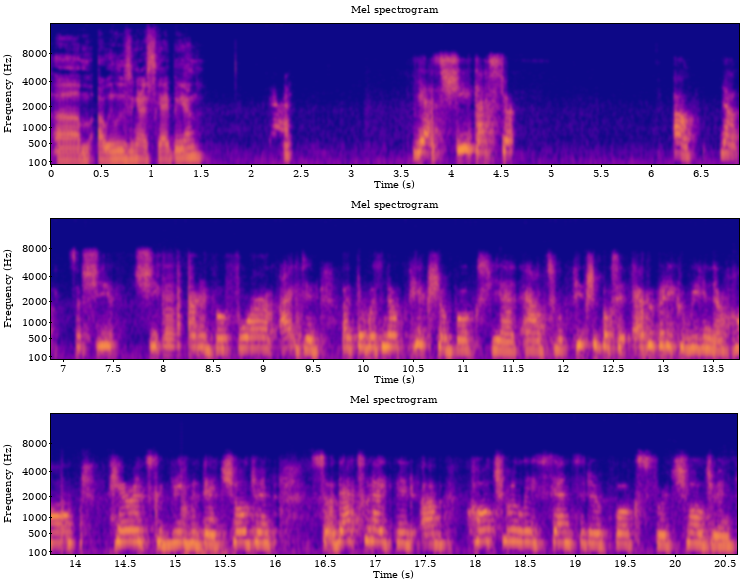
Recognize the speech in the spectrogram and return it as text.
Um, are we losing our Skype again? Yes. Yes, she got started. Oh no, so she she started before I did, but there was no picture books yet out. So picture books that everybody could read in their home, parents could read with their children. So that's what I did. Um, culturally sensitive books for children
